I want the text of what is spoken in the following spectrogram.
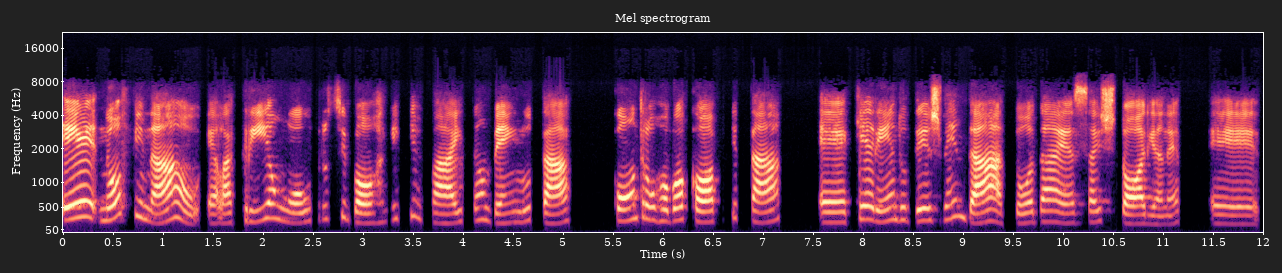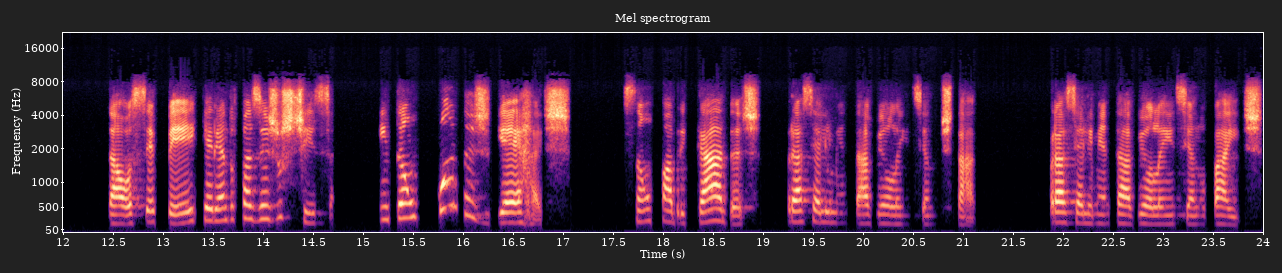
E no final, ela cria um outro ciborgue que vai também lutar contra o Robocop que está é, querendo desvendar toda essa história né, é, da OCP e querendo fazer justiça. Então, quantas guerras são fabricadas para se alimentar a violência no Estado, para se alimentar a violência no país,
